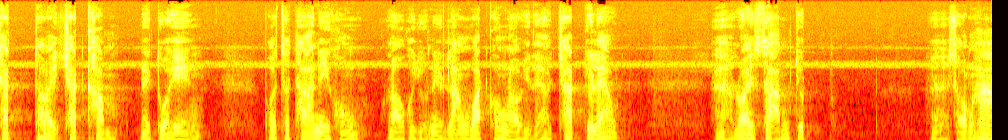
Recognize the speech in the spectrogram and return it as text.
ชัดถ้อยชัดคำในตัวเอง เพราะสถานีของเราก็อยู่ในหลังวัดของเราอยู่แล้ว ชัดอยู่แล้วร้อยสามจุด สองห้า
